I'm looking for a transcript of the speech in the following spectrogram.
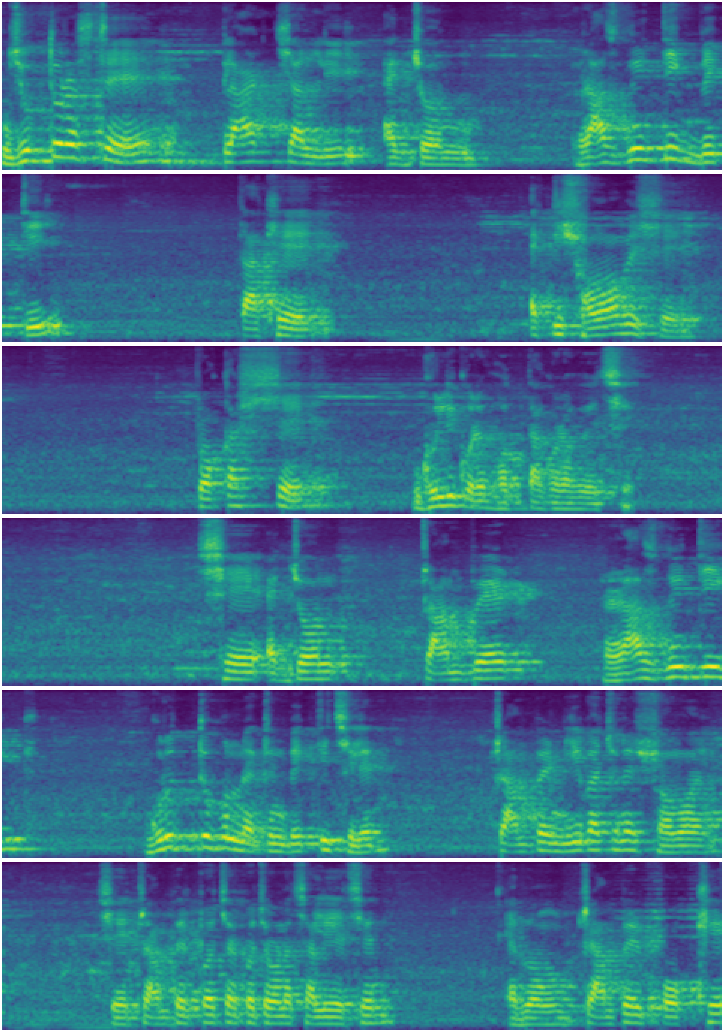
যুক্তরাষ্ট্রে ক্লার্ক চার্লি একজন রাজনৈতিক ব্যক্তি। তাকে একটি সমাবেশে প্রকাশ্যে গুলি করে হত্যা করা হয়েছে। সে একজন ট্রাম্পের রাজনৈতিক গুরুত্বপূর্ণ একজন ব্যক্তি ছিলেন। ট্রাম্পের নির্বাচনের সময় সে ট্রাম্পের প্রচার প্রচারণা চালিয়েছেন এবং ট্রাম্পের পক্ষে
